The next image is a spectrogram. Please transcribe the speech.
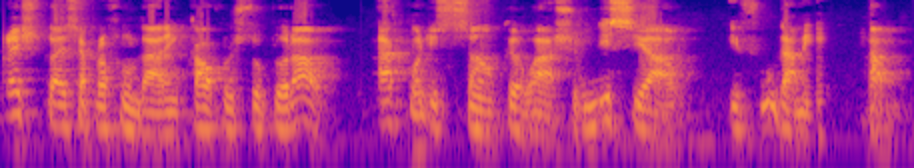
Para estudar e se aprofundar em cálculo estrutural, a condição que eu acho inicial e fundamental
